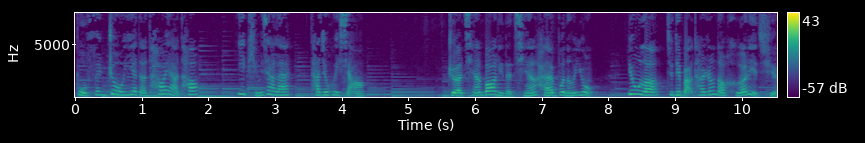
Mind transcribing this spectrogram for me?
不分昼夜的掏呀掏，一停下来，他就会想：这钱包里的钱还不能用，用了就得把它扔到河里去，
